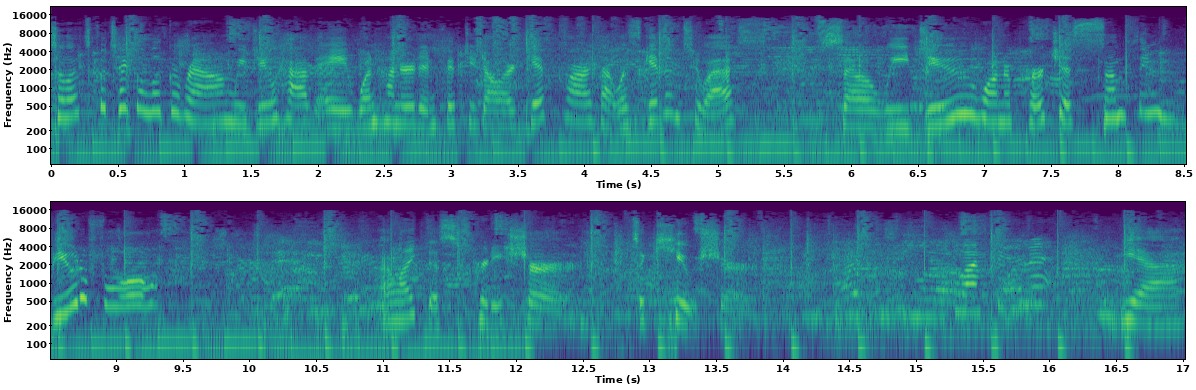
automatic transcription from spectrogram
So let's go take a look around. We do have a $150 gift card that was given to us. So we do want to purchase something beautiful. I like this pretty shirt. It's a cute shirt. Yeah.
